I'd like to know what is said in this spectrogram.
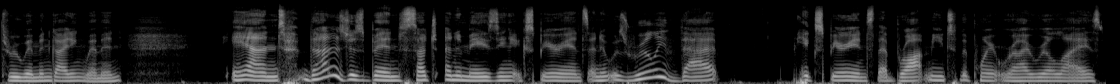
through Women Guiding Women. And that has just been such an amazing experience. And it was really that experience that brought me to the point where I realized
